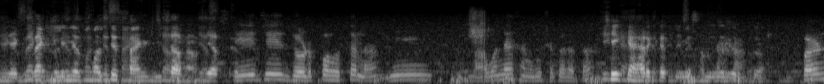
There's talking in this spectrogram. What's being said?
एक्झॅक्टली मला तेच सांग विचारणार Yes. हे जे जोडपं होतं ना मी नावं नाही सांगू शकत आता. ठीक आहे हरकत नाही मी समजून घेतो. पण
